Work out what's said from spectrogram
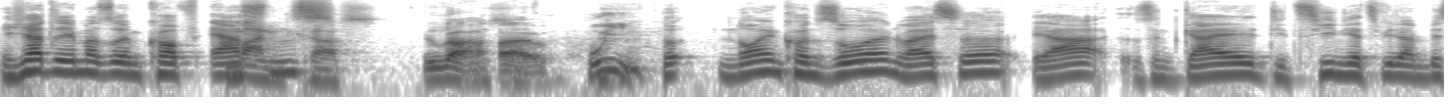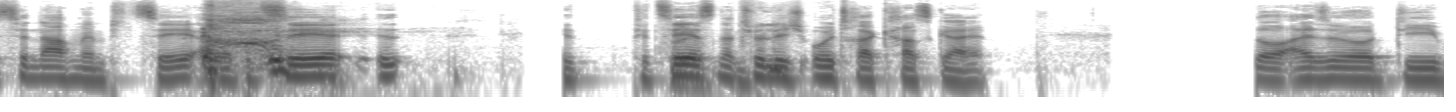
Ich hatte immer so im Kopf, erstens, Mann, krass. Ja, äh, hui. neuen Konsolen, weißt du, ja, sind geil, die ziehen jetzt wieder ein bisschen nach meinem PC, aber PC, äh, PC ist natürlich ultra krass geil. So, also die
